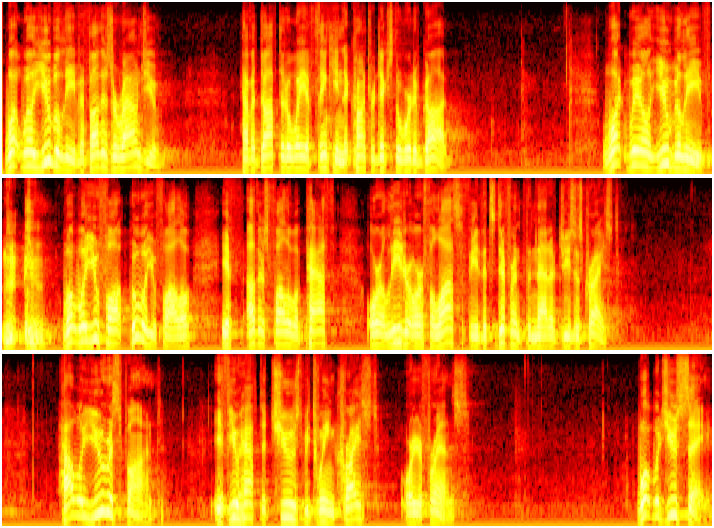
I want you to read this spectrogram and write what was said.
What will you believe if others around you have adopted a way of thinking that contradicts the Word of God? What will you believe? what will you follow? Who will you follow if others follow a path or a leader or a philosophy that's different than that of Jesus Christ? How will you respond if you have to choose between Christ or your friends? What would you say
